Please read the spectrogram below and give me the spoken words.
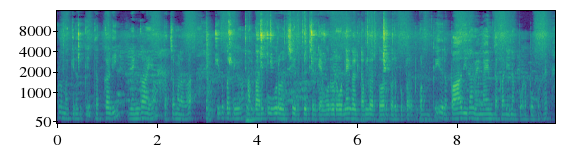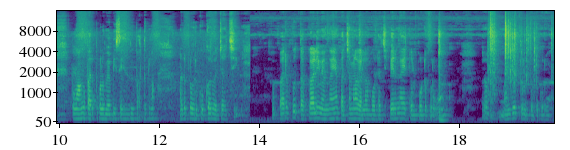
குழம்பு வைக்கிறதுக்கு தக்காளி வெங்காயம் பச்சை மிளகா. இது பார்த்திங்கன்னா நான் பருப்பு ஊற வச்சு எடுத்து வச்சுருக்கேன். ஒரு ஒன்றே கால் டம்ளர் தோர பருப்பு பருப்பு குழம்புக்கு. இதில் பாதி தான் வெங்காயம் தக்காளி நான் போட போகிறேன். இப்போ வாங்க பருப்பு குழம்பு எப்படி செய்யுதுன்னு பார்த்துக்கலாம். அடுப்பில் ஒரு குக்கர் வச்சாச்சு. இப்போ பருப்பு தக்காளி வெங்காயம் பச்சை மிளகா எல்லாம் போட்டாச்சு. பெருங்காயத்தூள் போட்டுக்குருவோம். அப்புறம் மஞ்சள்தூள் போட்டுக்குருவோம்.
